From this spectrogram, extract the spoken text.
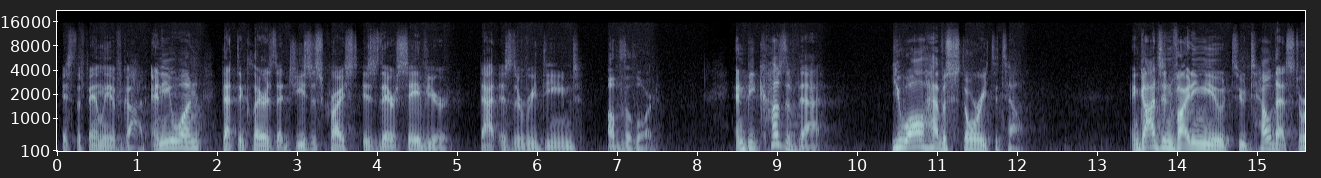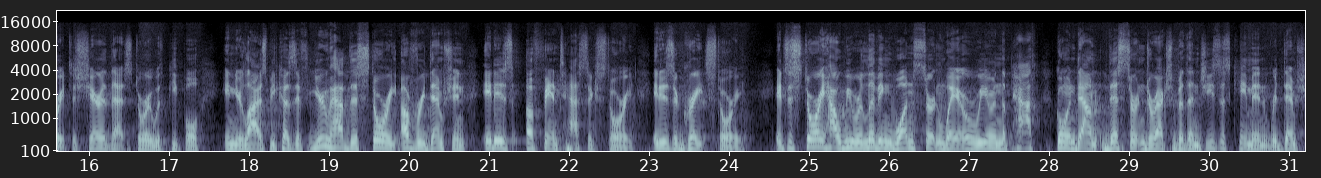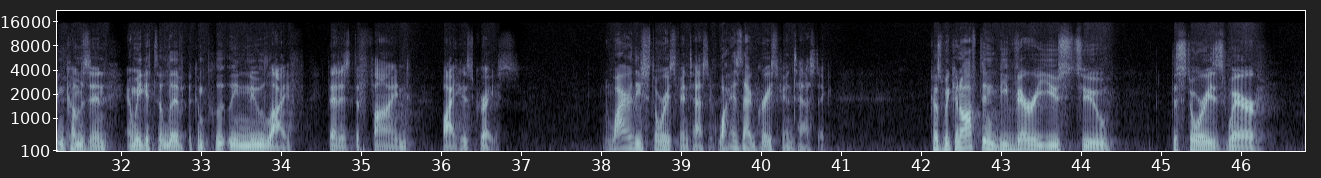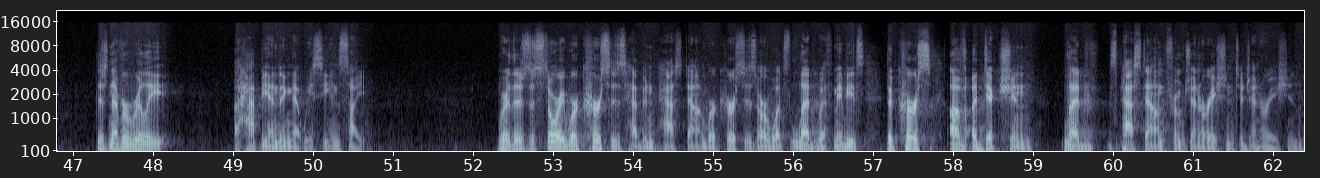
it's the family of God. Anyone that declares that Jesus Christ is their Savior, that is the redeemed of the Lord. And because of that, you all have a story to tell. And God's inviting you to tell that story, to share that story with people in your lives. Because if you have this story of redemption, it is a fantastic story. It is a great story. It's a story how we were living one certain way or we were in the path going down this certain direction, but then Jesus came in, redemption comes in, and we get to live a completely new life that is defined by his grace. And why are these stories fantastic? Why is that grace fantastic? Because we can often be very used to the stories where there's never really a happy ending that we see in sight. where there's a story where curses have been passed down, where curses are what's led with. Maybe it's the curse of addiction led passed down from generation to generation.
